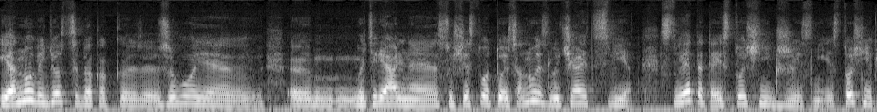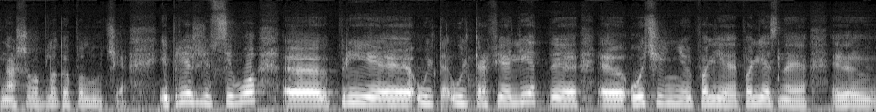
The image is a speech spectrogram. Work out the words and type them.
И оно ведет себя как э, живое э, м, материальное существо, то есть оно излучает свет. Свет это источник жизни, источник нашего благополучия. И прежде всего э, при э, ультра- ультрафиолет э, э, очень поле- полезная э,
